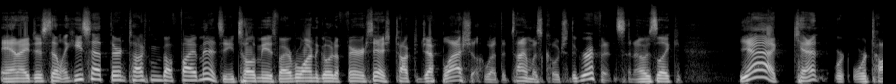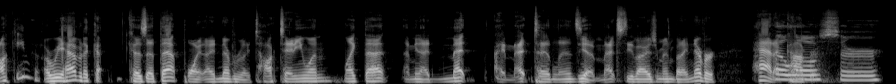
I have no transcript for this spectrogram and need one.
And I just said, like, he sat there and talked to me about five minutes. And he told me if I ever wanted to go to Ferris State, I should talk to Jeff Blashill, who at the time was coach of the Griffins. And I was like, yeah, Kent, we're, we're talking. Are we having a? Because at that point, I'd never really talked to anyone like that. I mean, I'd met, I met Ted Lindsay, I met Steve Yzerman, but I never had a Hello, conversation. sir.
